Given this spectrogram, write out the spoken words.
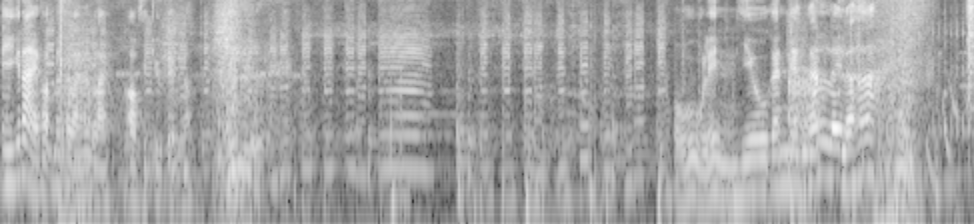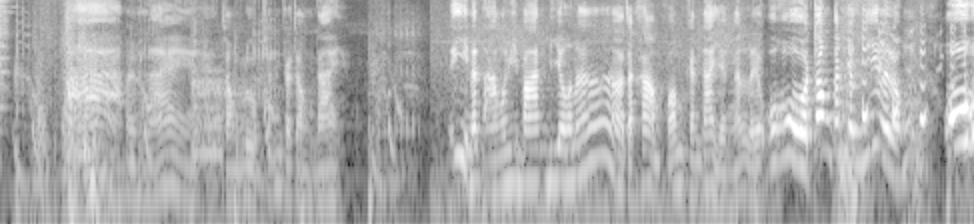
ตีก็ได้ครับไม่เป็นไรไม่เป็นไรเอาสกิลเต็มเนาะโอ้เล่นฮิวกันอย่างนั้นเลยเหรอฮะอ่าไม่เป็นไรจ้องรูปฉันก็จ้องได้อีหน้าต่างมันมีบานเดียวนะ จะข้ามพร้อมกันได้อย่างนั้นเลย โอ้โหจ้องกันอย่างนี้เลยเหรอโอ้โห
